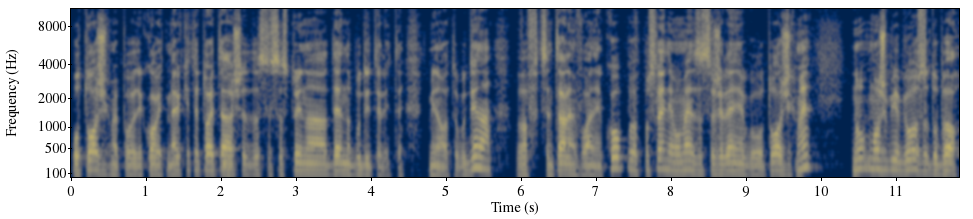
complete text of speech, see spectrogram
отложихме поради COVID мерките. Той трябваше да се състои на Ден на будителите миналата година в Централен военен клуб. В последния момент, за съжаление, го отложихме, но може би е било за добро.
